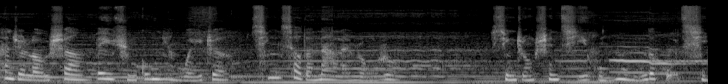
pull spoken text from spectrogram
看着楼上被一群姑娘围着轻笑的纳兰容若，心中升起一股莫名的火气。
